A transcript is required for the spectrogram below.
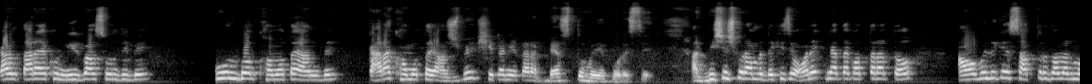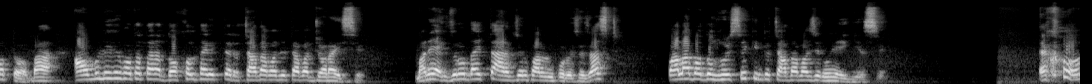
কারণ তারা এখন নির্বাচন দিবে, কোন দল ক্ষমতায় আনবে, কারা ক্ষমতায় আসবে সেটা নিয়ে তারা ব্যস্ত হয়ে পড়েছে। আর বিশেষ করে আমরা দেখেছি অনেক নেতাকর্তারা তো আওয়ামী লীগের ছাত্র দলের মতো বা আওয়ামী লীগের মতো তারা দখলদারিত্বের চাঁদাবাজিতে আবার জড়াইছে। মানে একজনের দায়িত্ব আরেকজন পালন করেছে। জাস্ট পালা বদল হয়েছে কিন্তু চাঁদাবাজি রয়ে গিয়েছে। এখন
